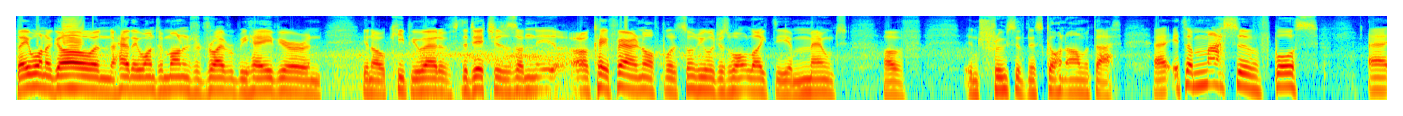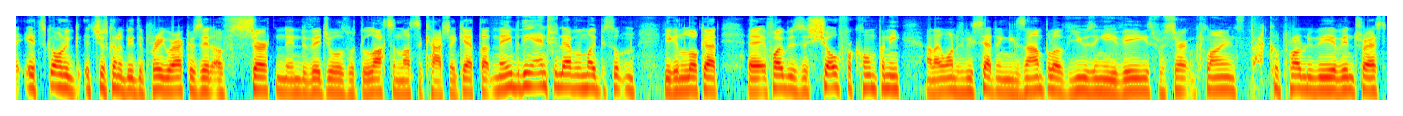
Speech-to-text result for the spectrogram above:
they want to go and how they want to monitor driver behavior and you know keep you out of the ditches and okay fair enough but some people just won't like the amount of intrusiveness going on with that uh, it's a massive bus uh, it's going to it's just going to be the prerequisite of certain individuals with lots and lots of cash. I get that. Maybe the entry level might be something you can look at. Uh, if I was a chauffeur company and I wanted to be setting an example of using EVs for certain clients, that could probably be of interest.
